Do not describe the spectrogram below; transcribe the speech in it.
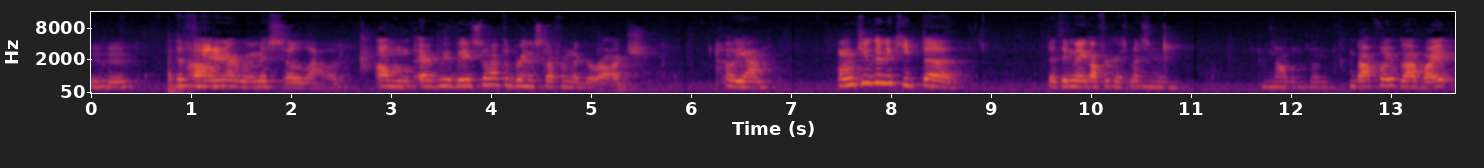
Mhm. The fan Um, in our room is so loud. Um, every they still have to bring the stuff from the garage. Oh yeah. Aren't you gonna keep the the thing that I got for Christmas? It's good. That flavor, that bite,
